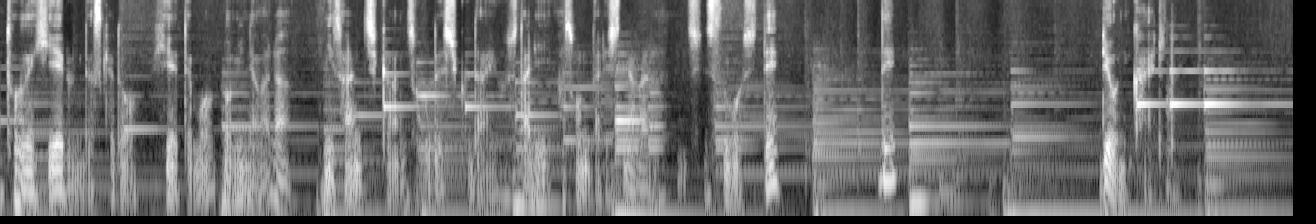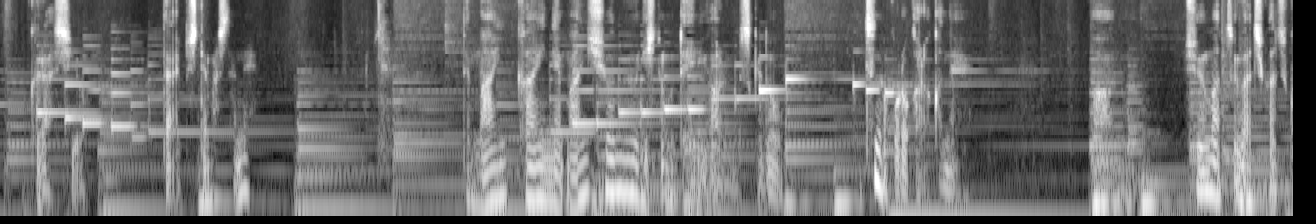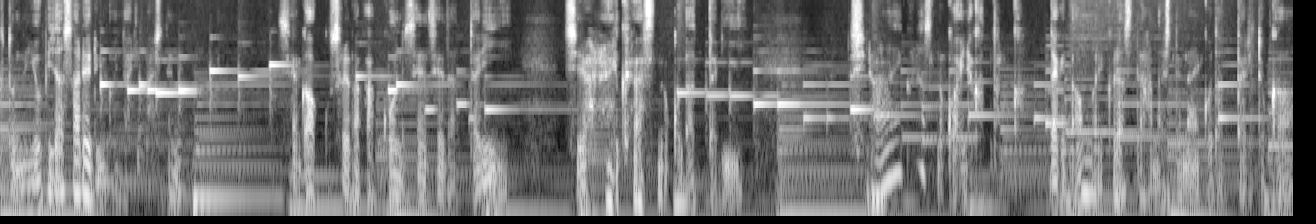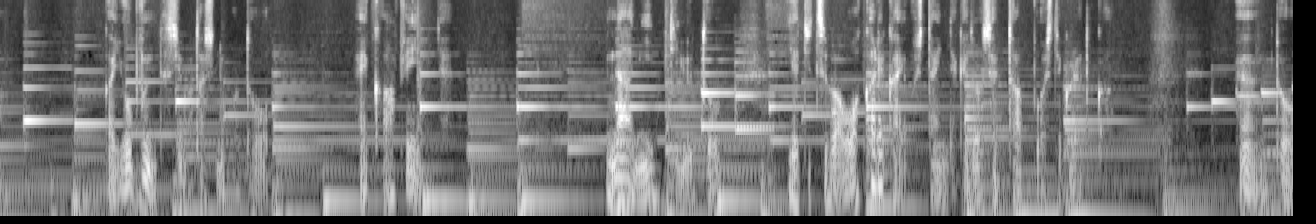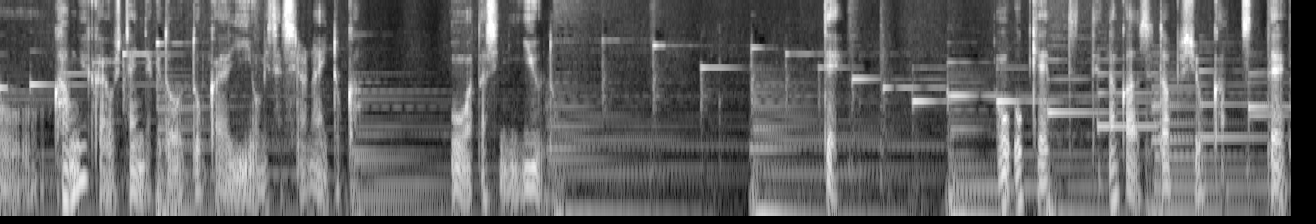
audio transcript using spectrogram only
当然冷えるんですけど冷えても飲みながら23時間そこで宿題をしたり遊んだりしながら過ごしてで寮に帰暮らしをだいぶしてましたね。で毎回ね毎週のように人の出入りがあるんですけどいつの頃からかねあの週末が近づくとね呼び出されるようになりましてね。学校それが学校の先生だったり知らないクラスの子だったり知らないクラスの子はいなかったのか。だけどあんまりクラスで話してない子だったりとかが呼ぶんですよ、私のことを。え、カフェみたいな。何って言うと、いや、実はお別れ会をしたいんだけど、セットアップをしてくれとか。うんと、歓迎会をしたいんだけど、どっかいいお店知らないとか、を私に言うの。で、お、OK って言って、なんかセットアップしようかっつって、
